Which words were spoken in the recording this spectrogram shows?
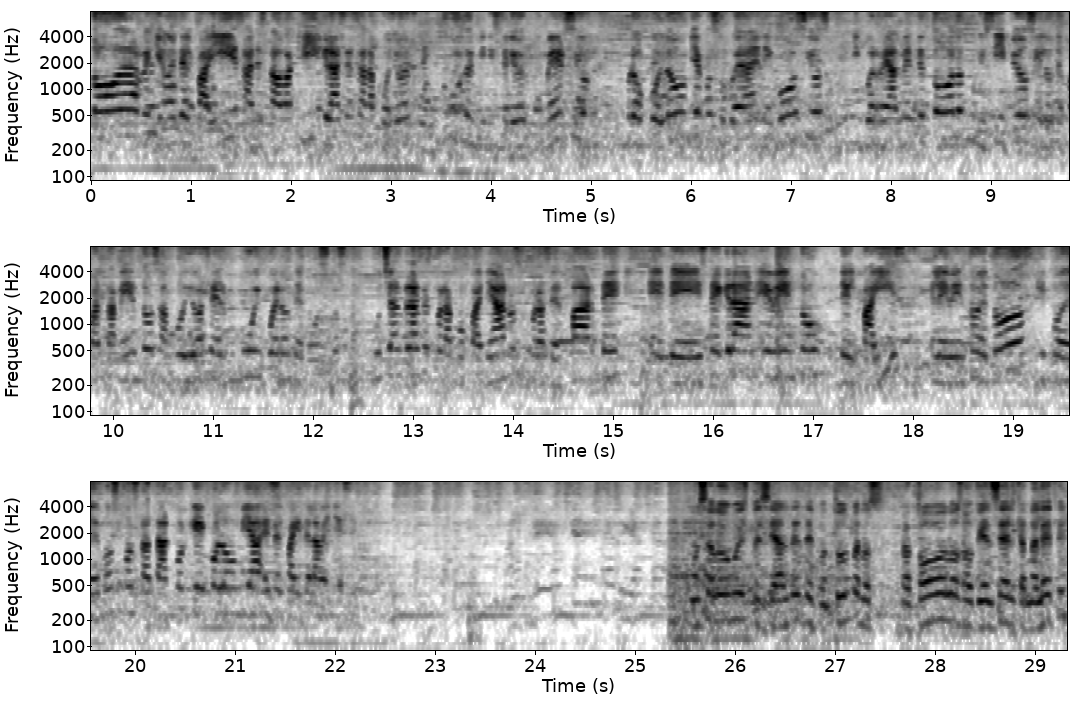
Todas las regiones del país han estado aquí gracias al apoyo de Fontur, del Ministerio de Comercio, ProColombia con su rueda de negocios y pues realmente todos los municipios y los departamentos han podido hacer muy buenos negocios. Muchas gracias por acompañarnos y por hacer parte eh, de este gran evento del país, el evento de todos y podemos constatar por qué Colombia es el país de la belleza. Un saludo muy especial desde Fontur para, para todos los audiencias del Canal F.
